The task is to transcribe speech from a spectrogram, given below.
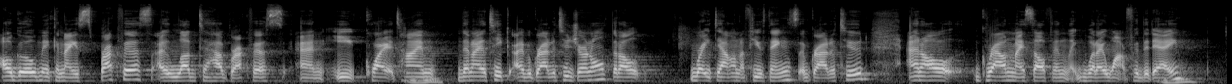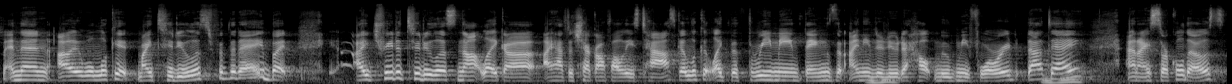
I'll go make a nice breakfast. I love to have breakfast and eat quiet time. Mm-hmm. Then I take I have a gratitude journal that I'll write down a few things of gratitude and I'll ground myself in like what I want for the day. Mm-hmm. And then I will look at my to-do list for the day, but I treat a to-do list not like a I have to check off all these tasks. I look at like the three main things that I need to do mm-hmm. to help move me forward that day and I circle those.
